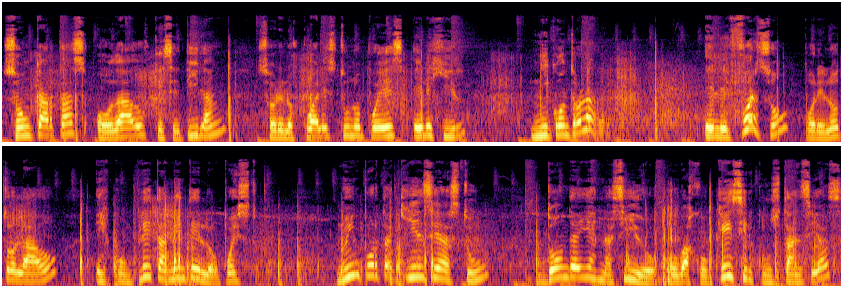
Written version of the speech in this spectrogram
Son cartas o dados que se tiran sobre los cuales tú no puedes elegir ni controlar. El esfuerzo, por el otro lado, es completamente lo opuesto. No importa quién seas tú, dónde hayas nacido o bajo qué circunstancias,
